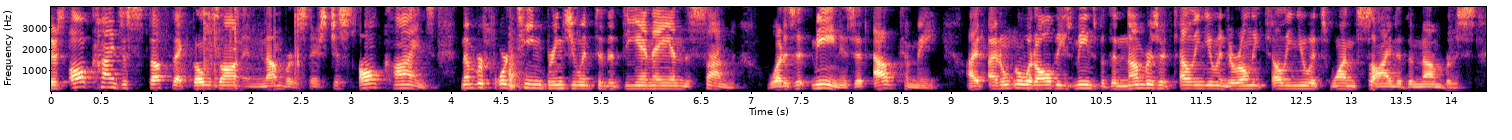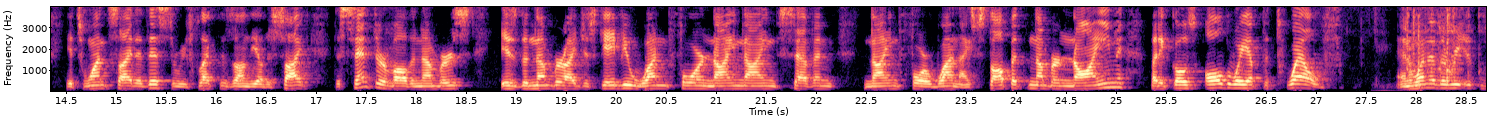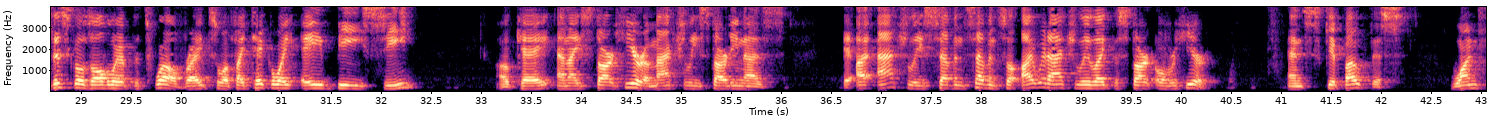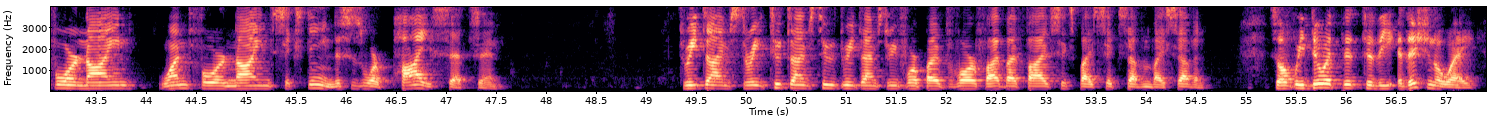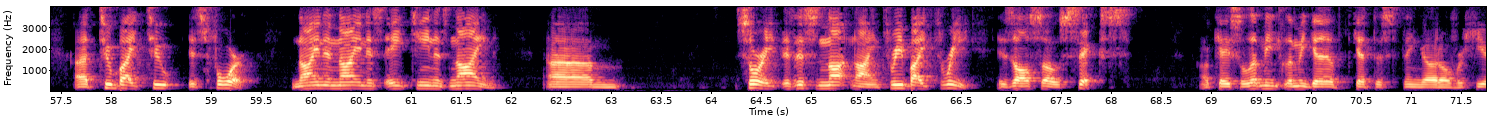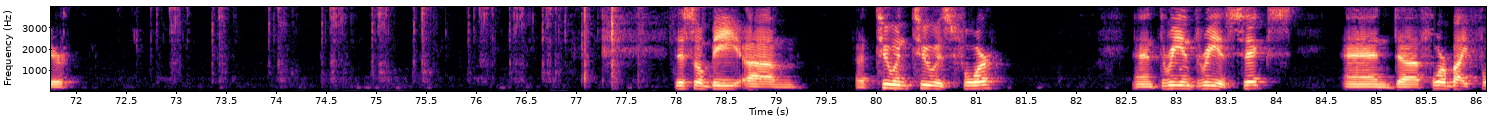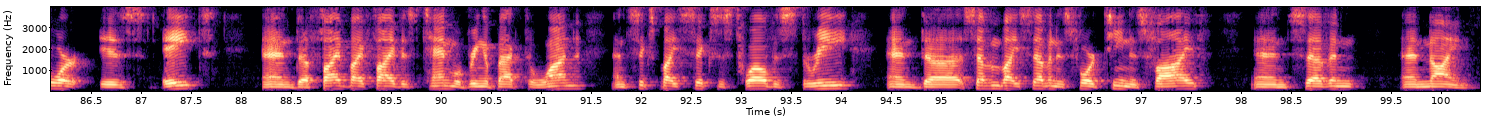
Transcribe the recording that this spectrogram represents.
There's all kinds of stuff that goes on in numbers. There's just all kinds. Number 14 brings you into the DNA and the sun. What does it mean? Is it alchemy? I, I don't know what all these means, but the numbers are telling you, and they're only telling you it's one side of the numbers. It's one side of this. The reflect is on the other side. The center of all the numbers is the number I just gave you, 1499791. I stop at number 9, but it goes all the way up to 12. And one of the, this goes all the way up to 12, right? So if I take away A, B, C, okay, and I start here, I'm actually starting as, I actually 7, 7. So I would actually like to start over here and skip out this 1, 4, 9, 1, 4, 9, 16. This is where pi sets in. 3 times 3, 2 times 2, 3 times 3, 4 by 4, 5 by 5, 6 by 6, 7 by 7. So if we do it to, to the additional way, uh, 2 by 2 is 4. 9 and 9 is 18 is 9. Um, sorry, this is not 9. 3 by 3 is also 6. Okay, so let me let me get get this thing out over here. This will be um, uh, 2 and 2 is 4. And 3 and 3 is 6. And uh, 4 by 4 is 8 and uh, 5 by 5 is 10 we'll bring it back to 1 and 6 by 6 is 12 is 3 and uh, 7 by 7 is 14 is 5 and 7 and 9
